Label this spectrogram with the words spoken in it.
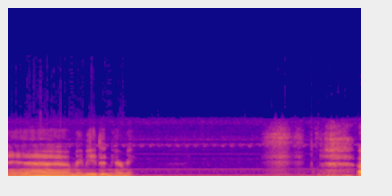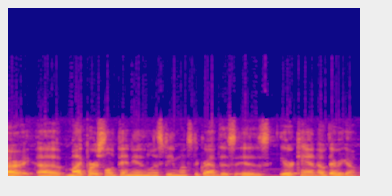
Eh, maybe he didn't hear me. All right. Uh, my personal opinion, unless Dean wants to grab this, is ear can. Oh, there we go.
